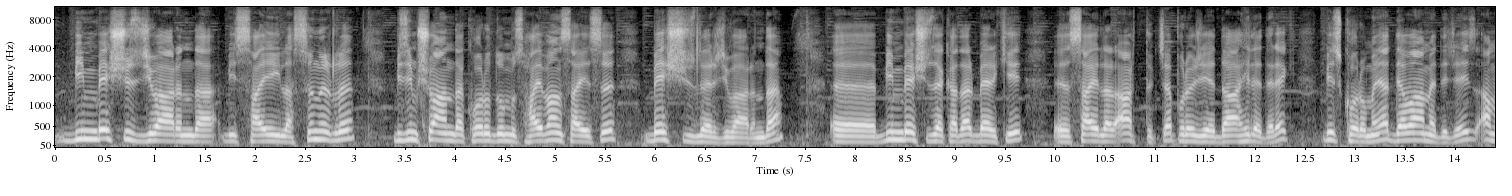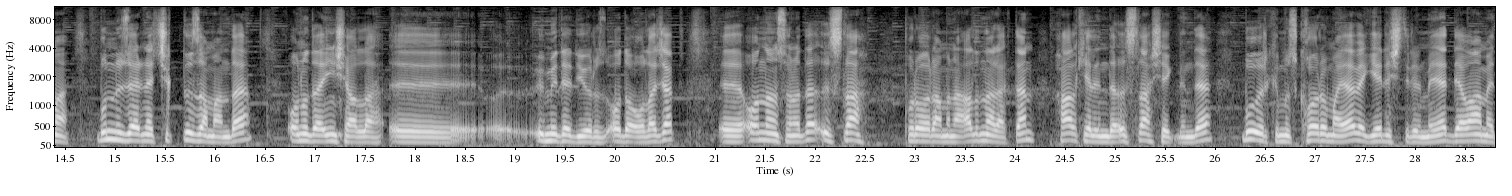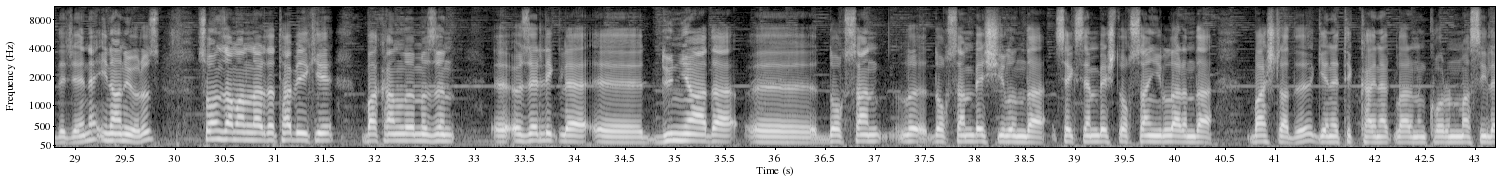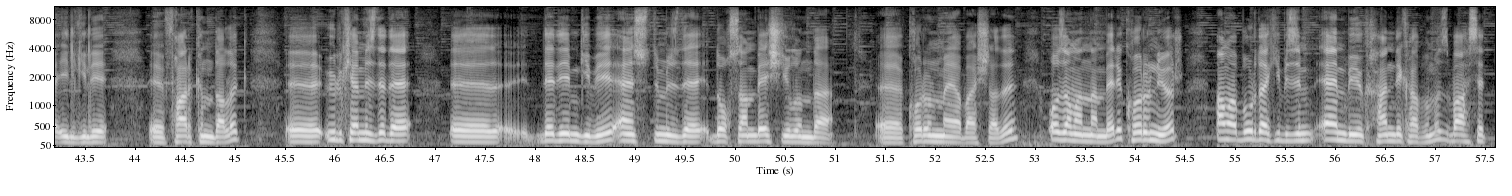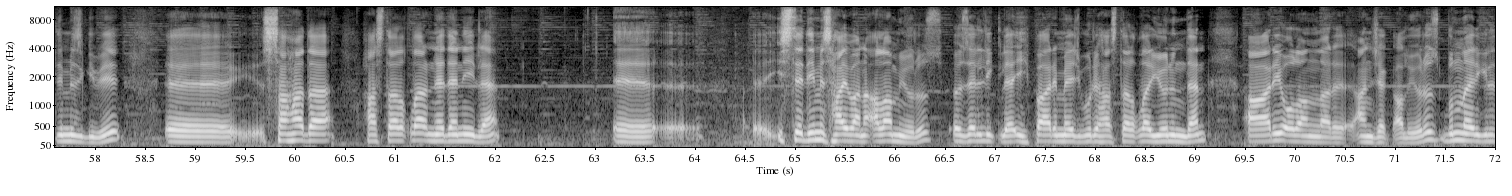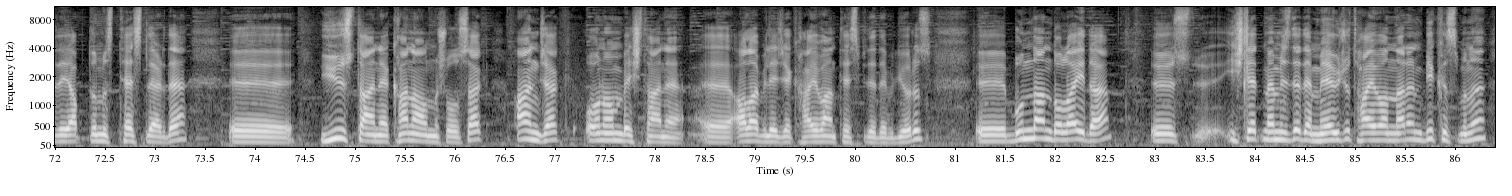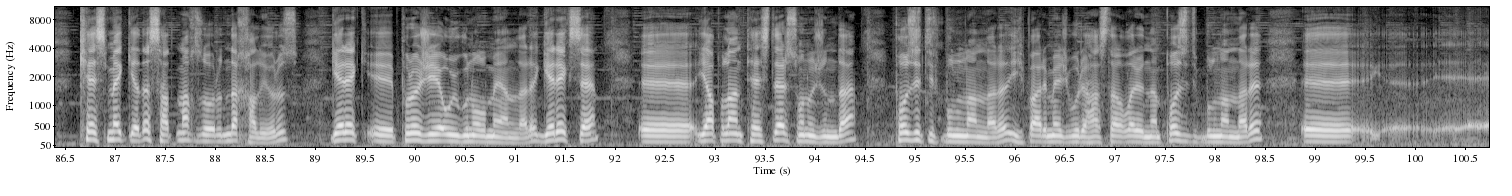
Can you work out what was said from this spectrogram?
1500 civarında bir sayıyla sınırlı. Bizim şu anda koruduğumuz hayvan sayısı 500'ler civarında. E, 1500'e kadar belki e, sayılar arttıkça projeye dahil ederek biz korumaya devam edeceğiz. Ama bunun üzerine çıktığı zaman da onu da inşallah e, ümit ediyoruz o da olacak. E, ondan sonra da ıslah programına alınaraktan halk elinde ıslah şeklinde bu ırkımız korumaya ve geliştirilmeye devam edeceğine inanıyoruz. Son zamanlarda tabii ki bakanlığımızın e, özellikle e, dünyada e, 90'lı 95 yılında 85-90 yıllarında başladığı genetik kaynaklarının korunmasıyla ilgili e, farkındalık e, ülkemizde de e, dediğim gibi enstitümüzde 95 yılında e, korunmaya başladı. O zamandan beri korunuyor. Ama buradaki bizim en büyük handikapımız bahsettiğimiz gibi e, sahada hastalıklar nedeniyle e, e, istediğimiz hayvanı alamıyoruz. Özellikle ihbari mecburi hastalıklar yönünden ağrı olanları ancak alıyoruz. Bununla ilgili de yaptığımız testlerde e, 100 tane kan almış olsak ancak 10-15 tane e, alabilecek hayvan tespit edebiliyoruz. E, bundan dolayı da e, işletmemizde de mevcut hayvanların bir kısmını kesmek ya da satmak zorunda kalıyoruz. Gerek e, projeye uygun olmayanları, gerekse e, yapılan testler sonucunda pozitif bulunanları, ihbari mecburi hastalıklar yönünden pozitif bulunanları e,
